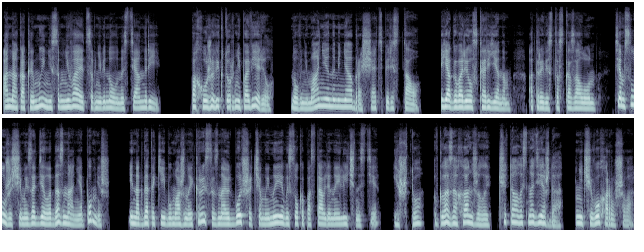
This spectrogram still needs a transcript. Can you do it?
Она, как и мы, не сомневается в невиновности Анри. Похоже, Виктор не поверил но внимание на меня обращать перестал. «Я говорил с Карьеном», — отрывисто сказал он, «тем служащим из отдела дознания, помнишь? Иногда такие бумажные крысы знают больше, чем иные высокопоставленные личности». И что? В глазах Анжелы читалась надежда. Ничего хорошего.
